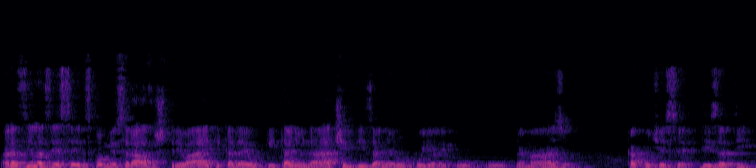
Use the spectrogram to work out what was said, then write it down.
Razilaze se spominju se različiti rivajeti kada je u pitanju način dizanja ruku jeli, u, u namazu, kako će se dizati.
